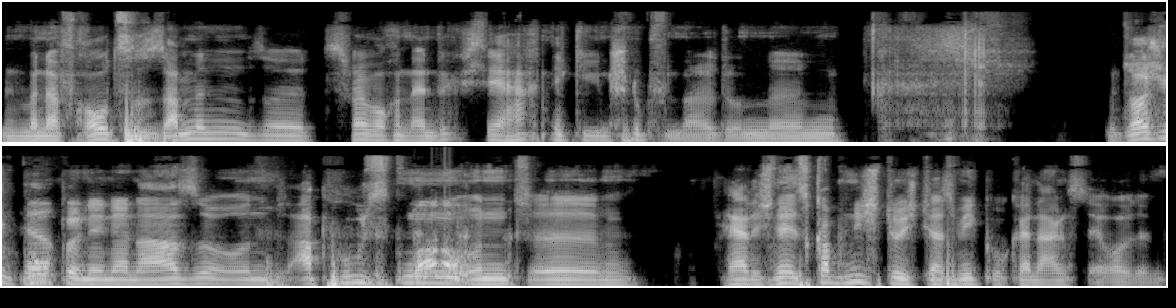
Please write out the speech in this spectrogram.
mit meiner Frau zusammen seit zwei Wochen einen wirklich sehr hartnäckigen Schnupfen halt und ähm, mit solchen ja, Popeln in der Nase und Abhusten Wow. und ähm, herrlich. Ne, es kommt nicht durch das Mikro, keine Angst, Errol.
